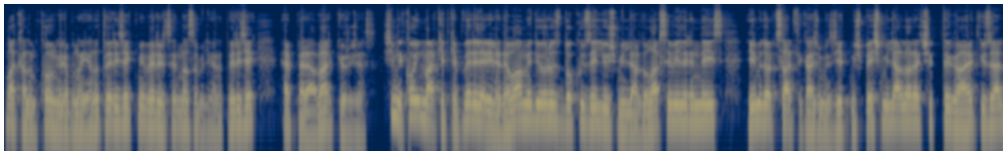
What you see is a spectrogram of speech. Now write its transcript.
Bakalım kongre buna yanıt verecek mi? Verirse nasıl bir yanıt verecek? Hep beraber göreceğiz. Şimdi CoinMarketCap verileriyle devam ediyoruz. 953 milyar dolar seviyelerindeyiz. 24 saatlik hacmimiz 75 milyarlara çıktı. Gayet güzel.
